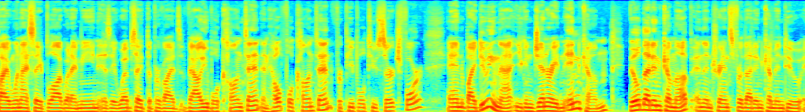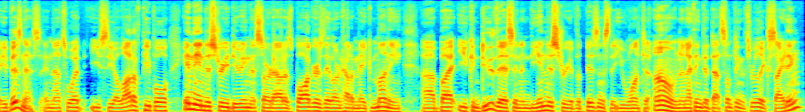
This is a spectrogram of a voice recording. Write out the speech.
by when I say blog, what I mean is a website that provides valuable content and helpful content for people to search for. And by doing that, you can generate an income, build that income up, and then transfer that income into a business. And that's what you see a lot of people in the industry doing that start out as bloggers. They learn how to make money uh, but you can do this in, in the industry of the business that you want to own. And I think that that's something that's really exciting.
